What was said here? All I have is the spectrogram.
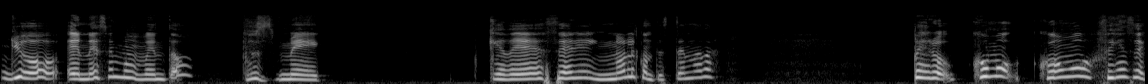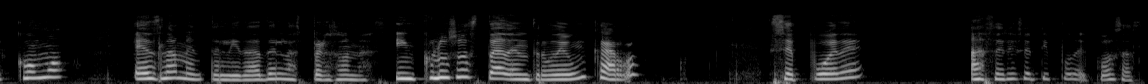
yo en ese momento pues me quedé seria y no le contesté nada pero cómo cómo fíjense cómo es la mentalidad de las personas. Incluso hasta dentro de un carro se puede hacer ese tipo de cosas.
